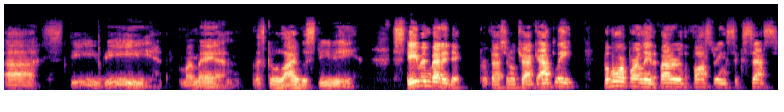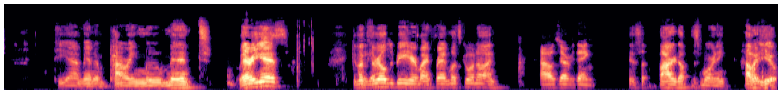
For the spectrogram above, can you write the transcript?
Uh, Stevie, my man. Let's go live with Stevie. Stephen Benedict, professional track athlete, but more importantly, the founder of the Fostering Success TM and Empowering Movement. There he is. You look thrilled to be here, my friend. What's going on? How's everything? It's fired up this morning. How about you?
